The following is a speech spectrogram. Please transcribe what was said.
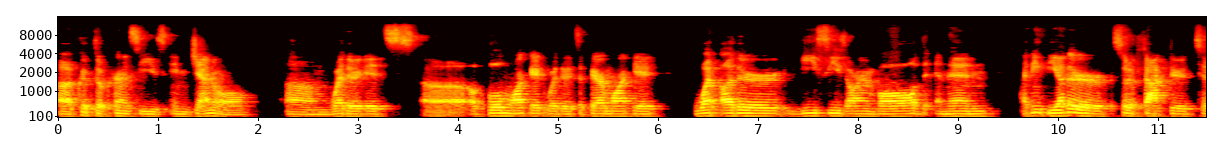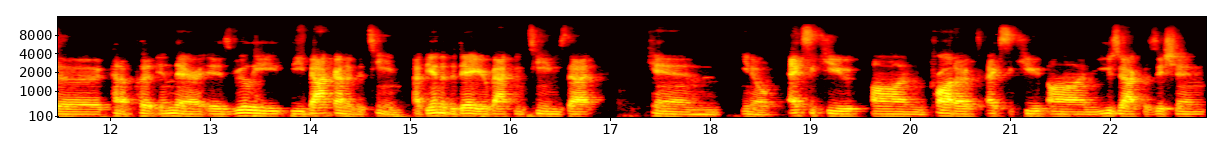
uh, cryptocurrencies in general, um, whether it's uh, a bull market, whether it's a bear market, what other VCs are involved, and then I think the other sort of factor to kind of put in there is really the background of the team. At the end of the day, you're backing teams that can, you know, execute on product, execute on user acquisition,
